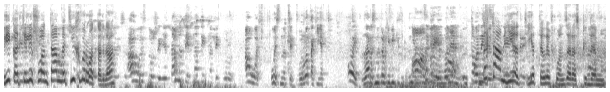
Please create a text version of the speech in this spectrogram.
Віка, телефон там на тих воротах, да? А ось теж є. Там на тих, на тих, на тих воротах. А ось, ось на цих воротах є. Ой, зараз ми трохи віки не закриємо. Та там є, є телефон, зараз підемо.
